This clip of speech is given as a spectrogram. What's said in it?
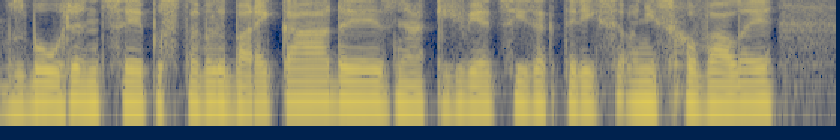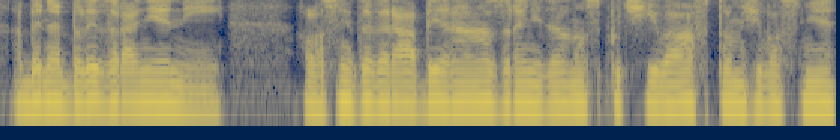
vzbouřenci postavili barikády z nějakých věcí, za kterých se oni schovali, aby nebyli zranění. A vlastně ta vyráběná zranitelnost spočívá v tom, že vlastně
